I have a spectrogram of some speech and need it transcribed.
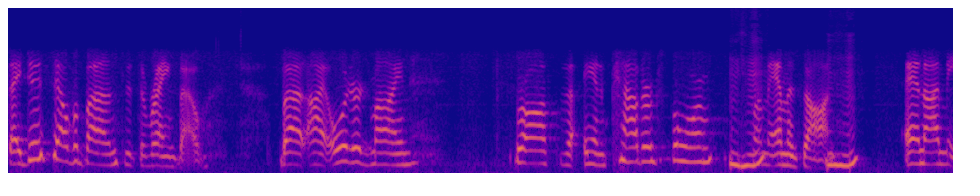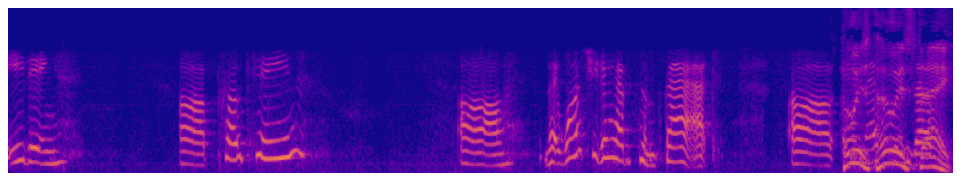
They do sell the bones at the Rainbow, but I ordered mine broth in powdered form from Amazon, and I'm eating uh, protein. Uh, they want you to have some fat. Uh, Who is who is the- they?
